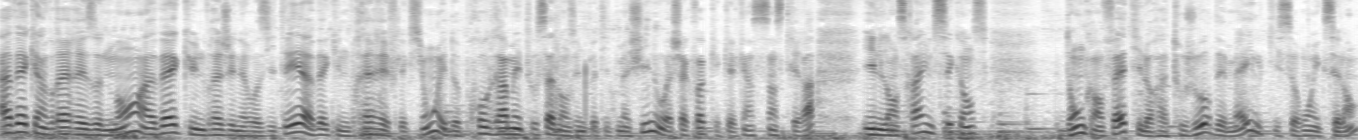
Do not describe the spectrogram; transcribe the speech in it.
avec un vrai raisonnement, avec une vraie générosité, avec une vraie réflexion, et de programmer tout ça dans une petite machine où à chaque fois que quelqu'un s'inscrira, il lancera une séquence. Donc en fait, il aura toujours des mails qui seront excellents,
